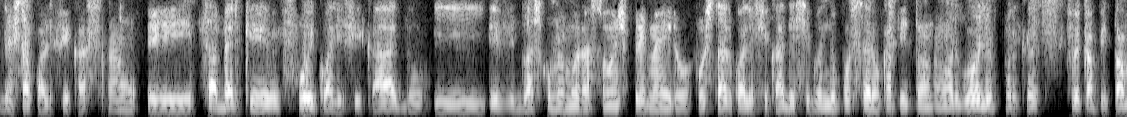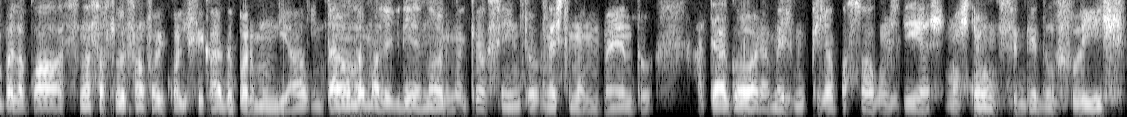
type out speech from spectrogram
desta qualificação e saber que fui qualificado e teve duas comemorações. Primeiro, por estar qualificado e segundo, por ser o capitão. É um orgulho porque fui capitão pela qual a nossa seleção foi qualificada para o Mundial. Então é uma alegria enorme que eu sinto neste momento, até agora, mesmo que já passou alguns dias, mas tenho sentido feliz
